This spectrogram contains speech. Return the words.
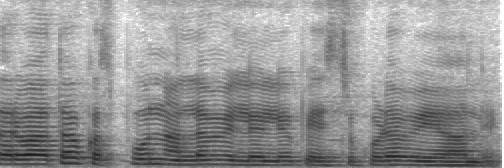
తర్వాత ఒక స్పూన్ అల్లం వెల్లుల్లి పేస్ట్ కూడా వేయాలి.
